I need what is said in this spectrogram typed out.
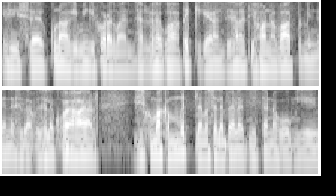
ja siis äh, kunagi mingid korrad ma olen seal ühe koha pekki keeranud ja alati Johanna vaatab mind enne seda või selle koha ajal. ja siis, kui ma hakkan mõtlema selle peale, et nüüd ta nagu mingi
